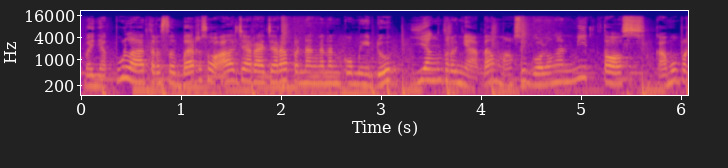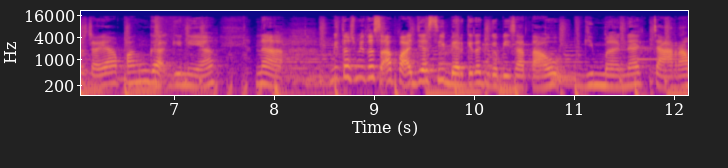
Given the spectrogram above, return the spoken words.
banyak pula tersebar soal cara-cara penanganan komedo yang ternyata masuk golongan mitos. Kamu percaya apa enggak gini ya? Nah, mitos-mitos apa aja sih biar kita juga bisa tahu gimana cara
